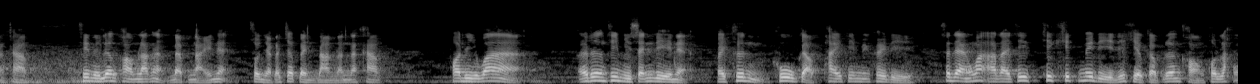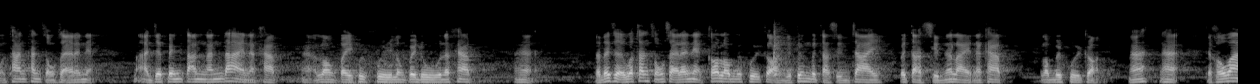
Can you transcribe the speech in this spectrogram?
นะครับ ที่ในเรื่องความรักน่ะแบบไหนเนี่ยส่วนใหญ่ก็จะเป็นตามนั้นนะครับ พอดีว่าเรื่องที่มีเซนส์ดีเนี่ยไปขึ้นคู่กับไพ่ที่ไม่ค่อยดี แสดงว่าอะไรที่ที่คิดไม่ดีที่เกี่ยวกับเรื่องของคนรักของท่านท่านสงสัยอะไรเนี่ยมันอาจจะเป็นตามนั้นได้นะครับลองไปคุยๆลองไปดูนะครับนะฮะแต่ถ้าเกิดว่าท่านสงสัยแล้วเนี่ยก็ลองไปคุยก่อนอย่าเพิ่งไปตัดสินใจไปตัดสินอะไรนะครับเราไปคุยก่อนนะนะฮะแต่เขาว่า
